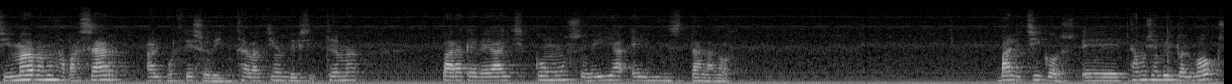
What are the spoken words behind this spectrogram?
Sin más vamos a pasar al proceso de instalación del sistema para que veáis cómo se veía el instalador. Vale chicos, eh, estamos en VirtualBox,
